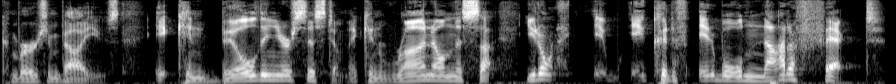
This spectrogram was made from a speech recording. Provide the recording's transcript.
conversion values. It can build in your system. It can run on the side. You don't it, it could it will not affect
